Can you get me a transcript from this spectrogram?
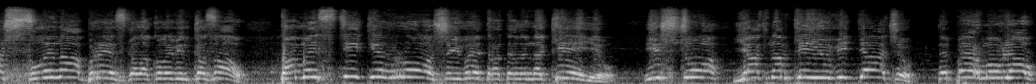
аж слина бризгала, коли він казав, та ми стільки грошей витратили на Київ. І що? Як нам Київ віддячив? Тепер, мовляв,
